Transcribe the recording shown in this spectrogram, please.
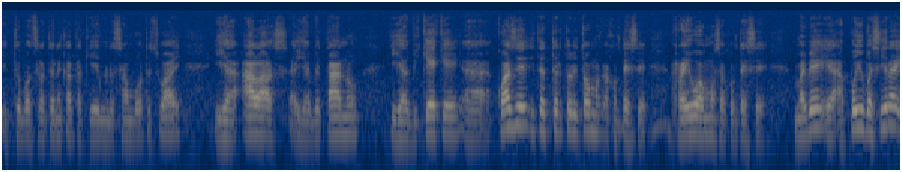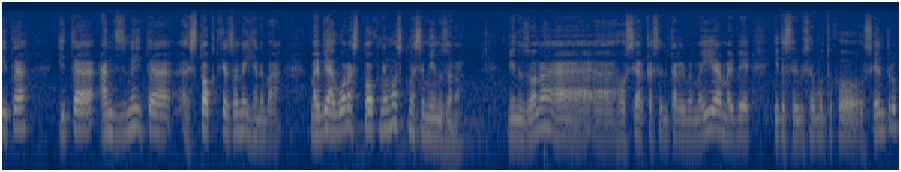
Ita bot será tene kata que no são bote suai ia alas ia betano ia viqueque uh, quase ita território toma acontece raio acontece mas bem apoio basira ita ita antes ne ita stock que zona ihana ba. Mas bem agora stock ne mas começa menos zona. Menos zona a a cerca central me maia mas bem ita serviço muito com o centro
